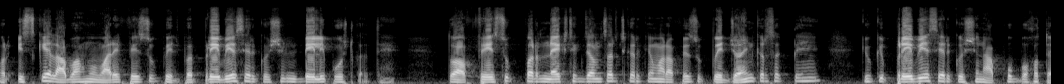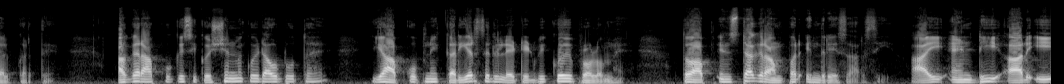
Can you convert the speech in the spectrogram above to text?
और इसके अलावा हम हमारे फेसबुक पेज पर previous year question daily post करते हैं। तो आप फेसबुक पर नेक्स्ट एग्ज़ाम सर्च करके हमारा फेसबुक पेज ज्वाइन कर सकते हैं, क्योंकि प्रीवियस ईयर क्वेश्चन आपको बहुत हेल्प करते हैं। अगर आपको किसी क्वेश्चन में कोई डाउट होता है या आपको अपने करियर से रिलेटेड भी कोई प्रॉब्लम है तो आप इंस्टाग्राम पर Indresh R C I N D R E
